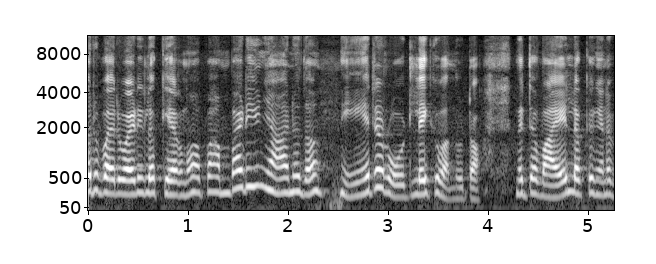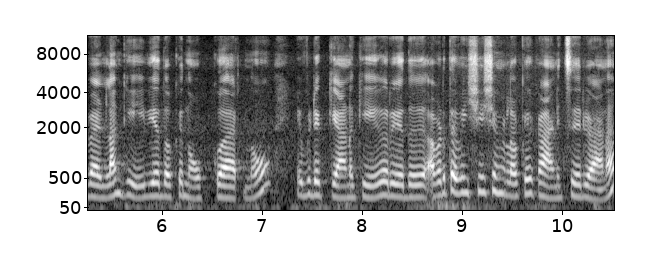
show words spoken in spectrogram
ഒരു പരിപാടിയിലൊക്കെ ആയിരുന്നു. അപ്പോൾ അമ്പാടിയും ഞാനും ഇതാ നേരെ റോഡിലേക്ക് വന്നു കേട്ടോ എന്നിട്ട് വയലിലൊക്കെ ഇങ്ങനെ വെള്ളം കയറിയതൊക്കെ നോക്കുമായിരുന്നു ഇവിടെയൊക്കെയാണ് കയറിയത് അവിടുത്തെ വിശേഷങ്ങളൊക്കെ കാണിച്ചു തരുവാണ്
